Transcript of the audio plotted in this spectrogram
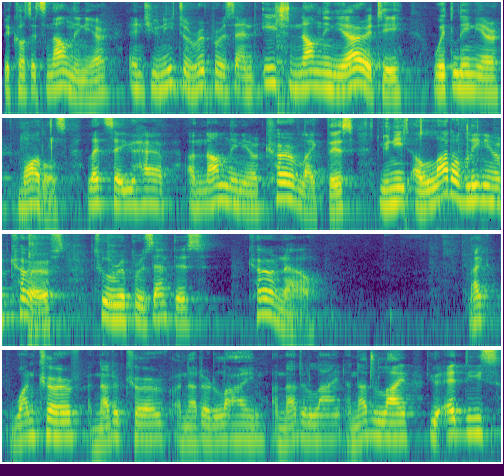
Because it's nonlinear, and you need to represent each nonlinearity with linear models. Let's say you have a nonlinear curve like this. You need a lot of linear curves to represent this curve now. Like one curve, another curve, another line, another line, another line. You add these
